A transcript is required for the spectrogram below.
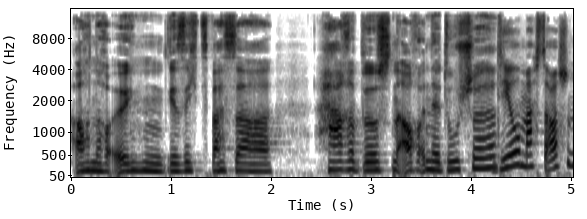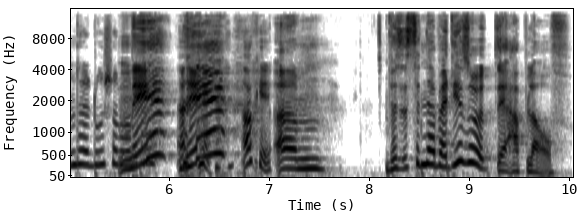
auch noch irgendein Gesichtswasser, Haarebürsten auch in der Dusche. Deo, machst du auch schon unter der Dusche? oder Nee, nee. Okay. ähm, was ist denn da bei dir so der Ablauf?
